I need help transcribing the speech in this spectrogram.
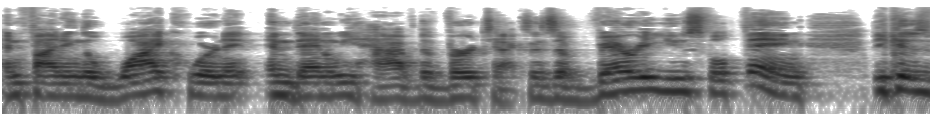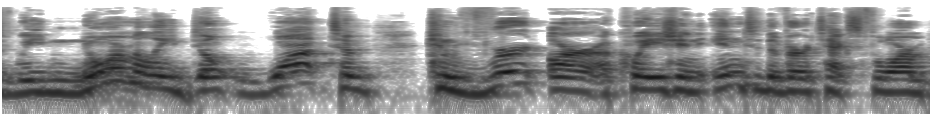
and finding the y coordinate, and then we have the vertex. It's a very useful thing because we normally don't want to convert our equation into the vertex form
